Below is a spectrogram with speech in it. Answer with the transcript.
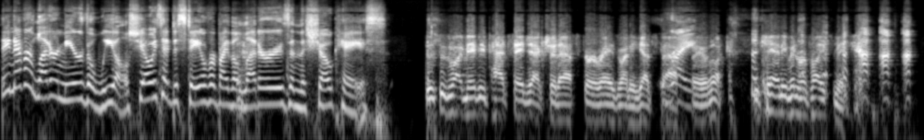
they never let her near the wheel. She always had to stay over by the letters and the showcase. this is why maybe Pat Sajak should ask for a raise when he gets back. Right. Say, look, you can't even replace me.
